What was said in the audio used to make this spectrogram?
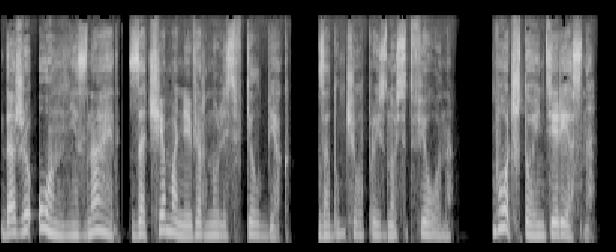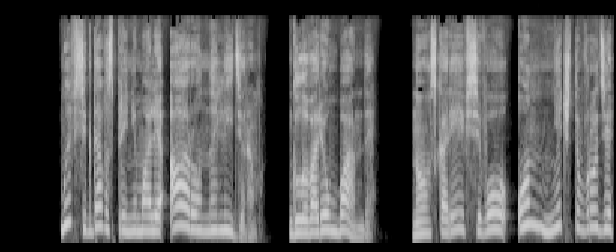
Даже он не знает, зачем они вернулись в Килбек, задумчиво произносит Фиона. Вот что интересно. Мы всегда воспринимали Аарона лидером, главарем банды. Но, скорее всего, он нечто вроде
